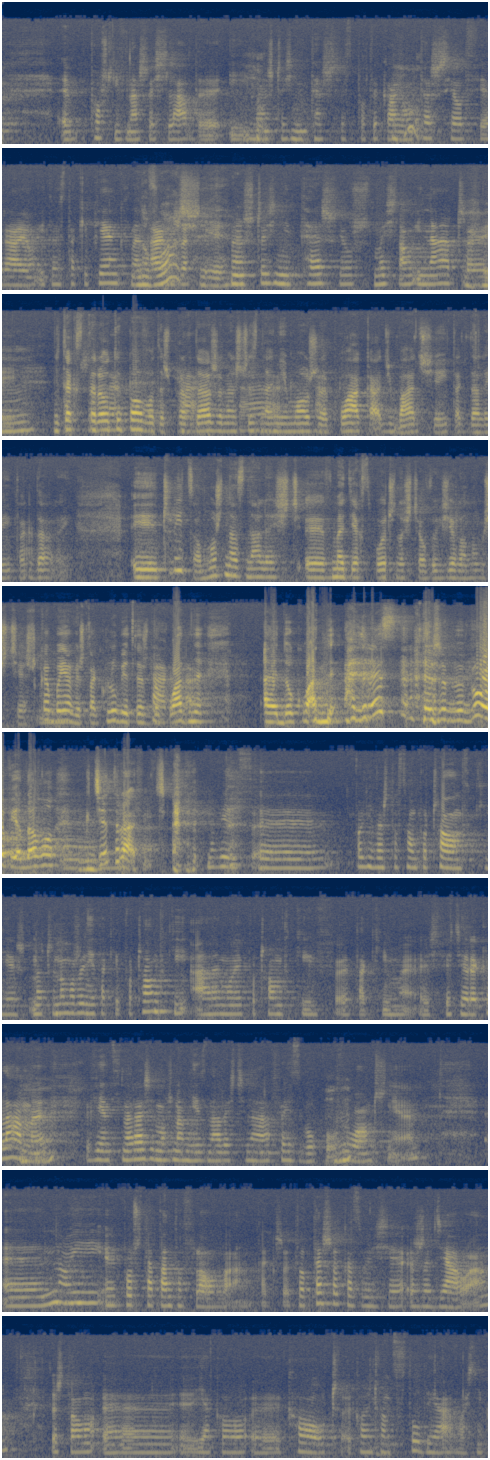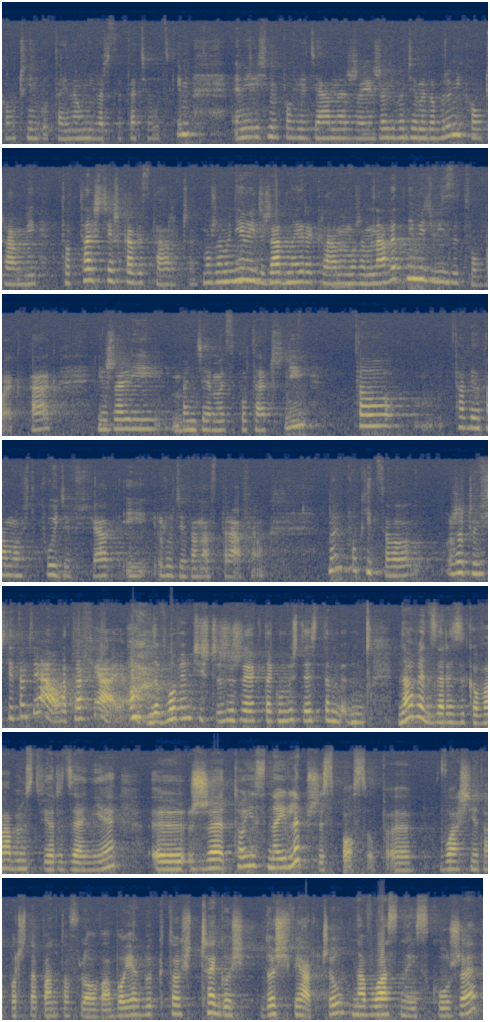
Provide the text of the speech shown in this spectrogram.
e, poszli w nasze ślady i Mhm. mężczyźni też się spotykają, też się otwierają i to jest takie piękne, No tak, właśnie. że mężczyźni też już myślą inaczej. Mhm. I tak Także stereotypowo też, tak, prawda, że mężczyzna tak, nie może tak. płakać, bać się i tak dalej, i tak dalej. Y, Czyli co, można znaleźć y, w mediach społecznościowych zieloną ścieżkę, bo ja wiesz, tak lubię też Tak, dokładny, dokładny adres, żeby było wiadomo, gdzie trafić. No więc, e, ponieważ to są początki, znaczy no może nie takie początki, ale moje początki w takim e, świecie reklamy, więc na razie można mnie znaleźć na Facebooku wyłącznie. E, No i e, poczta pantoflowa, także to też okazuje się, że działa. Zresztą e, jako coach, kończąc studia właśnie coachingu tutaj na Uniwersytecie Łódzkim, mieliśmy powiedziane, że jeżeli będziemy dobrymi coachami, to ta ścieżka wystarczy. Możemy nie mieć żadnej reklamy, możemy nawet nie mieć wizytówek, tak? Jeżeli będziemy skuteczni, to ta wiadomość pójdzie w świat i ludzie do nas trafią. No i póki co rzeczywiście to działa, trafiają. No powiem Ci szczerze, że jak tak mówisz, to jestem, mm, nawet zaryzykowałabym stwierdzenie, y, że to jest najlepszy sposób, y, właśnie ta poczta pantoflowa, bo jakby ktoś czegoś doświadczył na własnej skórze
